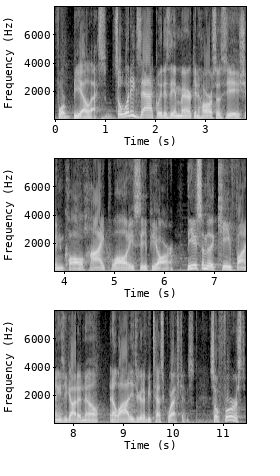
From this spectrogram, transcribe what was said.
for BLS. So, what exactly does the American Heart Association call high quality CPR? These are some of the key findings you got to know, and a lot of these are going to be test questions. So, first,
